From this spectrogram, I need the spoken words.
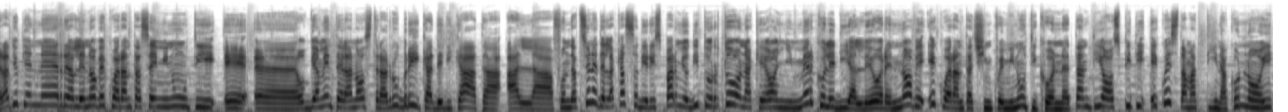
Radio PNR alle 9.46 minuti e eh, ovviamente la nostra rubrica dedicata alla Fondazione della Cassa di Risparmio di Tortona che ogni mercoledì alle ore 9.45 minuti con tanti ospiti e questa mattina con noi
